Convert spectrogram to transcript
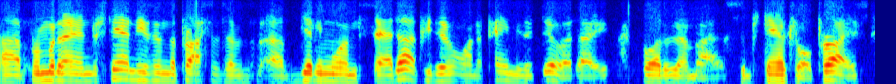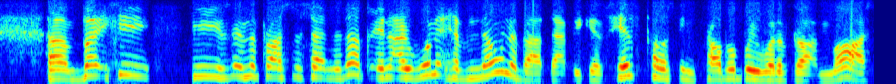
uh, from what I understand, he's in the process of, of getting one set up. He didn't want to pay me to do it. I, quoted him a substantial price, um, but he he's in the process of setting it up, and I wouldn't have known about that because his posting probably would have gotten lost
